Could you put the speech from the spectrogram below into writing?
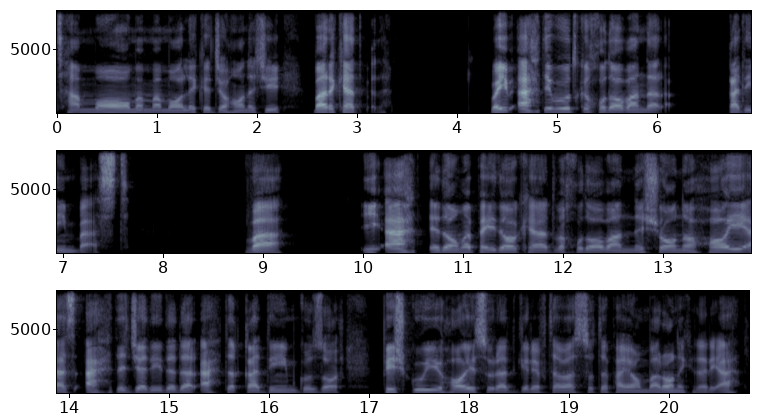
تمام ممالک جهان چی؟ برکت بده. و این عهدی بود که خداوند در قدیم بست. و این عهد ادامه پیدا کرد و خداوند نشانه هایی از عهد جدید در عهد قدیم گذاشت. پیشگویی های صورت گرفت توسط پیامبرانی که در عهد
